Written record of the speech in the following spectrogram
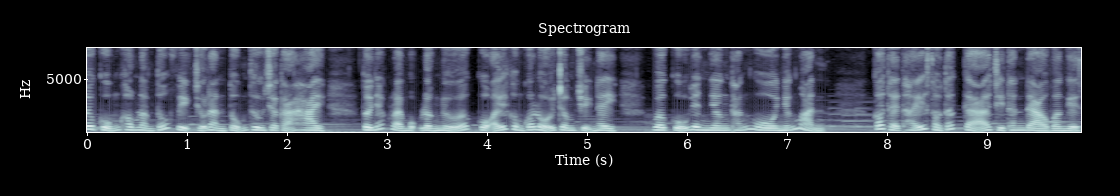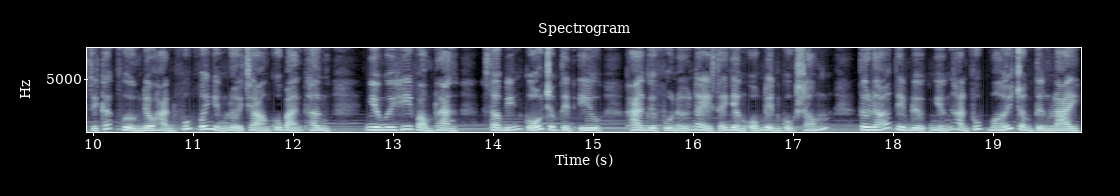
Tôi cũng không làm tốt việc chữa lành tổn thương cho cả hai. Tôi nhắc lại một lần nữa, cô ấy không có lỗi trong chuyện này. Vợ cũ doanh nhân Thắng Ngô nhấn mạnh. Có thể thấy sau tất cả, chị Thanh Đào và nghệ sĩ Cát Phượng đều hạnh phúc với những lựa chọn của bản thân. Nhiều người hy vọng rằng, sau biến cố trong tình yêu, hai người phụ nữ này sẽ dần ổn định cuộc sống, từ đó tìm được những hạnh phúc mới trong tương lai.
